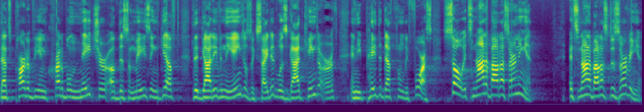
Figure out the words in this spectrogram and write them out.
That's part of the incredible nature of this amazing gift that got even the angels excited was God came to earth and he paid the death penalty for us. So it's not about us earning it. It's not about us deserving it.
